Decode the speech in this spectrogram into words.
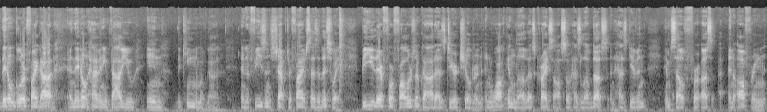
they don't glorify god and they don't have any value in the kingdom of god. And ephesians chapter 5 says it this way Be ye therefore followers of God as dear children, and walk in love as Christ also has loved us, and has given himself for us an offering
